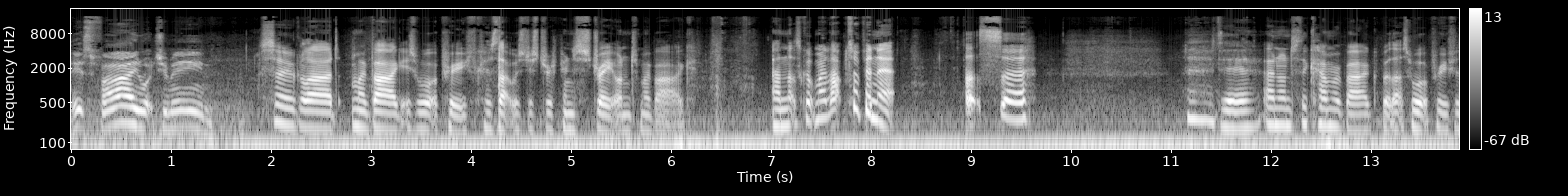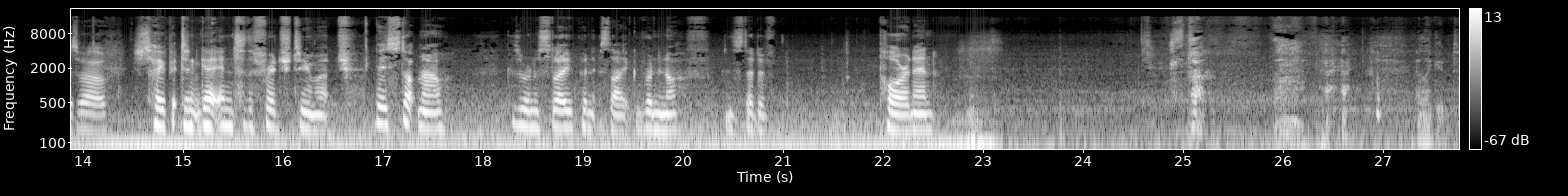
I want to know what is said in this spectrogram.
it's fine. What do you mean? So glad my bag is waterproof because that was just dripping straight onto my bag. And that's got my laptop in it. That's uh Oh dear. And onto the camera bag, but that's waterproof as well. Just hope it didn't get into the fridge too much. But it's stopped now because we're on a slope and it's like running off instead of pouring in. Stop! Elegant.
